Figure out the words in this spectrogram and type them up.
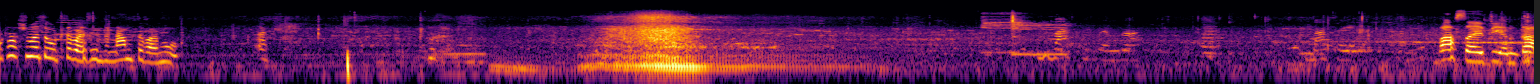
উঠার সময় তো উঠতে পারছি কিন্তু নামতে পারব। বাসায় দিয়ে তা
